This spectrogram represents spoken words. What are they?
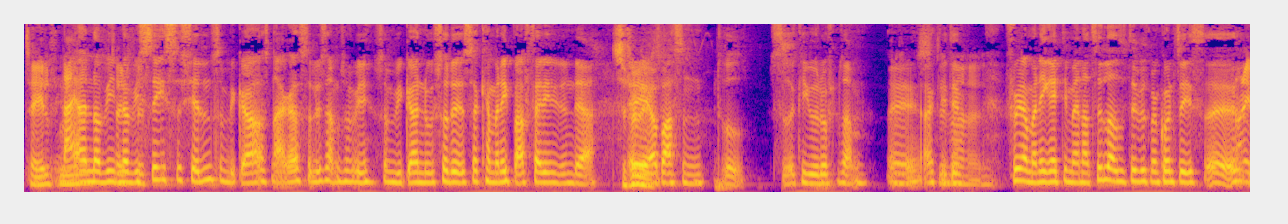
tale Nej, og når vi, når vi ses så sjældent, som vi gør, og snakker så lidt sammen, som vi, som vi gør nu, så, det, så kan man ikke bare falde ind i den der, Selvfølgelig øh, og bare sådan, du ved, sidde og kigge ud i luften sammen. Øh, det det, var- føler man ikke rigtig, man har tilladelse til, hvis man kun ses. Øh, Nej,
